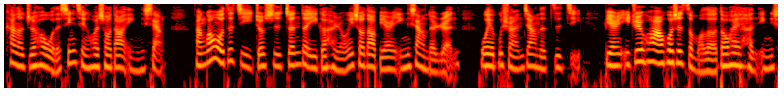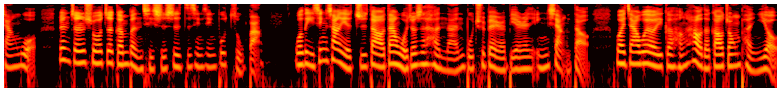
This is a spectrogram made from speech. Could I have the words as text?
看了之后我的心情会受到影响。反观我自己，就是真的一个很容易受到别人影响的人，我也不喜欢这样的自己。别人一句话或是怎么了，都会很影响我。认真说，这根本其实是自信心不足吧。我理性上也知道，但我就是很难不去被人别人影响到。外加我有一个很好的高中朋友，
